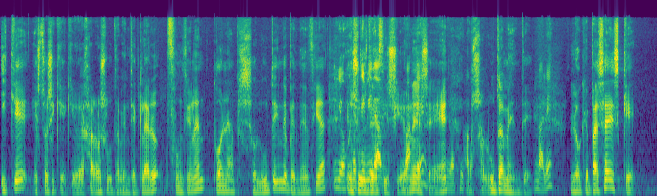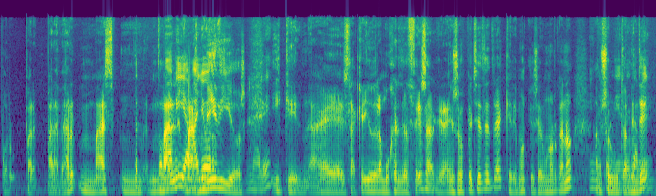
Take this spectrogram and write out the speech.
y que, esto sí que quiero dejarlo absolutamente claro, funcionan con absoluta independencia en sus decisiones. vale, ¿eh? Absolutamente. Vale. Lo que pasa es que por- para, para dar más, mm, mal- más medios Vale. y que eh, es aquello de la mujer del César, que nadie sospeche, etcétera, queremos que sea un órgano Independiente absolutamente también.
